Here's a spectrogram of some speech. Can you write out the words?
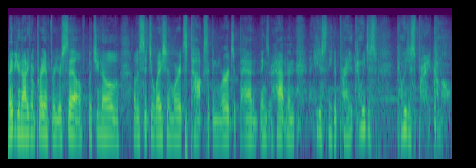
Maybe you're not even praying for yourself, but you know of, a situation where it's toxic and words are bad and things are happening, and you just need to pray. Can we just, can we just pray? Come on.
